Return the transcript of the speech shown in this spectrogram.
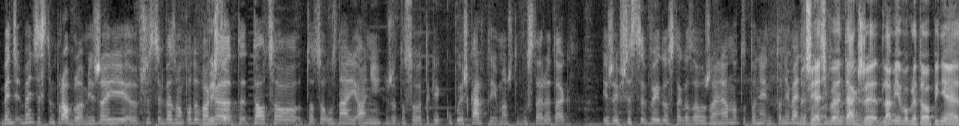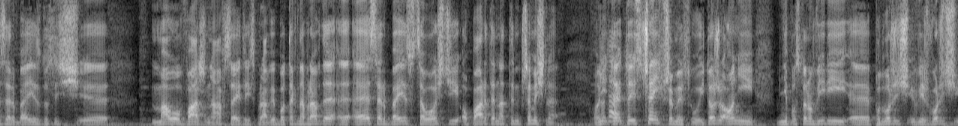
Będzie, będzie z tym problem, jeżeli e, wszyscy wezmą pod uwagę wiesz co? to, co, to, co uznali oni, że to są tak jak kupujesz karty i masz te boostery, tak? Jeżeli wszyscy wyjdą z tego założenia, no to to nie, to nie będzie. Znaczy ja ci powiem tak, że dla mnie w ogóle ta opinia ESRB jest dosyć e, mało ważna w całej tej sprawie, bo tak naprawdę e, ESRB jest w całości oparte na tym przemyśle. Oni, No tak. to, to jest część przemysłu i to, że oni nie postanowili e, podłożyć, wiesz, włożyć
